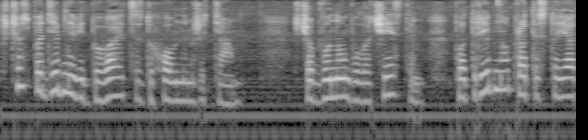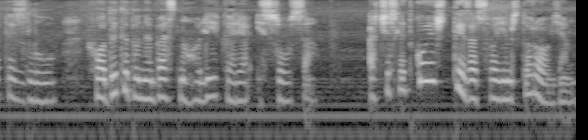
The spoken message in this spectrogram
Щось подібне відбувається з духовним життям. Щоб воно було чистим, потрібно протистояти злу, ходити до небесного лікаря Ісуса. А чи слідкуєш ти за своїм здоров'ям?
